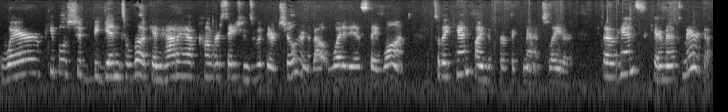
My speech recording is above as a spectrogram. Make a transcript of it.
where people should begin to look and how to have conversations with their children about what it is they want so they can find the perfect match later. So hence Care Match America.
